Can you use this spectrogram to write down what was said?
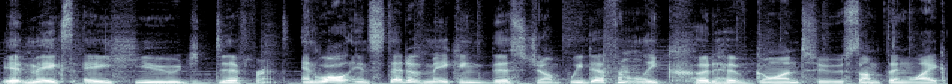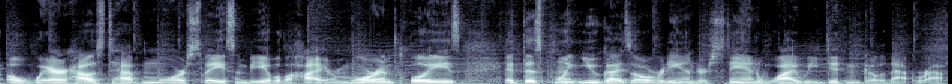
it makes a huge difference. And while instead of making this jump, we definitely could have gone to something like a warehouse to have more space and be able to hire more employees, at this point, you guys already understand why we didn't go that route.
